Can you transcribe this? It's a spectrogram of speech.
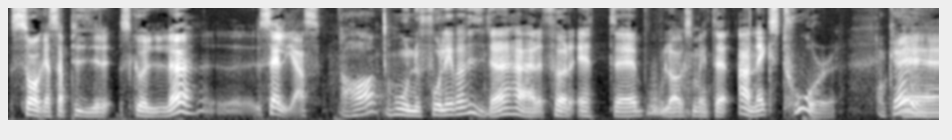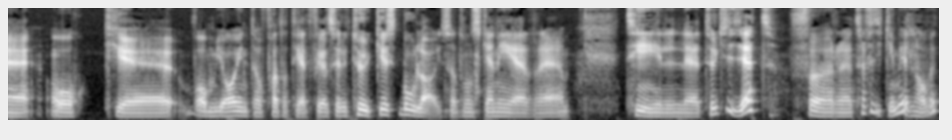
Saga Sapir skulle eh, säljas. Jaha. Hon får leva vidare här för ett eh, bolag som heter Annex Tour. Okej. Eh, och eh, om jag inte har fattat helt fel så är det ett turkiskt bolag så att hon ska ner eh, till eh, Turkiet för trafik i Medelhavet.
